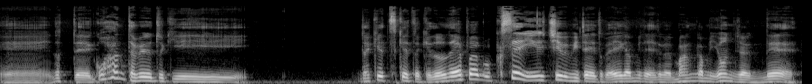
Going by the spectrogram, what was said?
えー、だってご飯食べるときだけつけたけど、ね、やっぱこう癖 YouTube 見たりとか映画見たりとか漫画読んじゃうんで、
